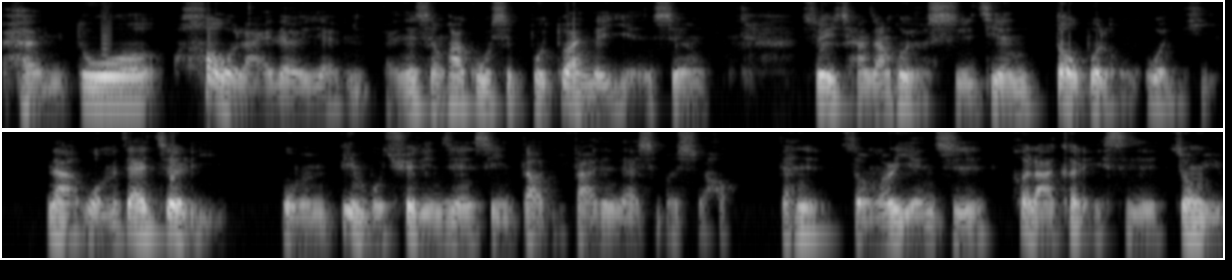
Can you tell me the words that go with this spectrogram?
很多后来的人，反正神话故事不断的衍生，所以常常会有时间斗不拢的问题。那我们在这里，我们并不确定这件事情到底发生在什么时候。但是总而言之，赫拉克雷斯终于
